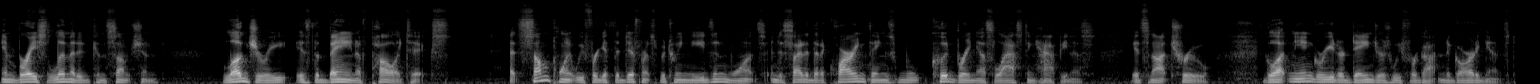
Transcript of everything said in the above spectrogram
embrace limited consumption. Luxury is the bane of politics. At some point, we forget the difference between needs and wants and decided that acquiring things w- could bring us lasting happiness. It's not true. Gluttony and greed are dangers we've forgotten to guard against.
